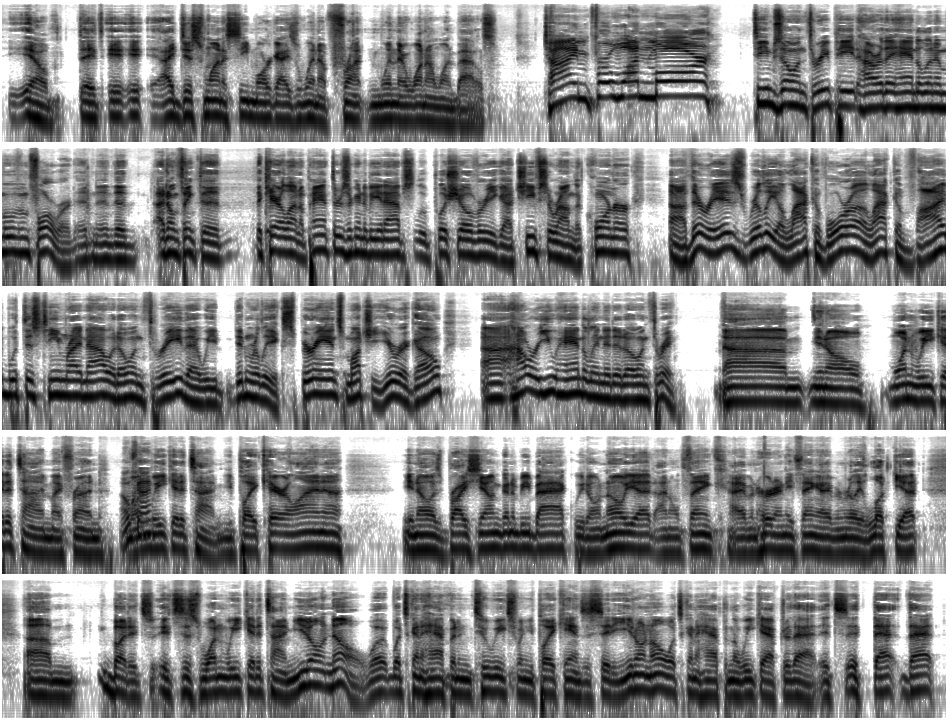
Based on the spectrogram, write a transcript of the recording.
you know, it, it, it, I just want to see more guys win up front and win their one on one battles. Time for one more. Team Zone 3, Pete. How are they handling it moving forward? And, and the, I don't think the, the Carolina Panthers are going to be an absolute pushover. You got Chiefs around the corner. Uh, there is really a lack of aura, a lack of vibe with this team right now at 0 3 that we didn't really experience much a year ago. Uh, how are you handling it at 0 3? Um, you know, one week at a time, my friend. Okay. One week at a time. You play Carolina. You know, is Bryce Young going to be back? We don't know yet. I don't think. I haven't heard anything. I haven't really looked yet. Um, but it's it's just one week at a time. You don't know what, what's going to happen in two weeks when you play Kansas City. You don't know what's going to happen the week after that. It's it that that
